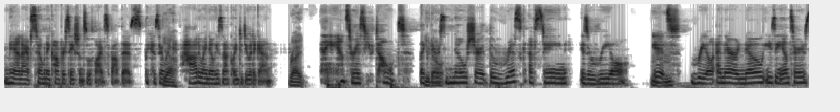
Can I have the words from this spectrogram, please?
man, I have so many conversations with wives about this because they're yeah. like, how do I know he's not going to do it again? Right. And the answer is you don't. Like you there's don't. no sure. The risk of staying is real. Mm-hmm. It's real. And there are no easy answers.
